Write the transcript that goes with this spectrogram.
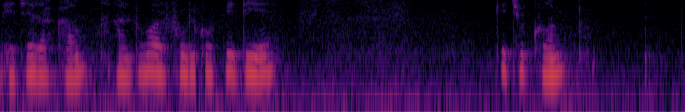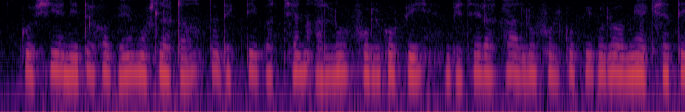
ভেজে রাখা আলু আর ফুলকপি দিয়ে কিছুক্ষণ কষিয়ে নিতে হবে মশলাটা। তো দেখতেই পাচ্ছেন আলু, ফুলকপি, ভেজে রাখা আলু, ফুলকপিগুলো আমি একসাথে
